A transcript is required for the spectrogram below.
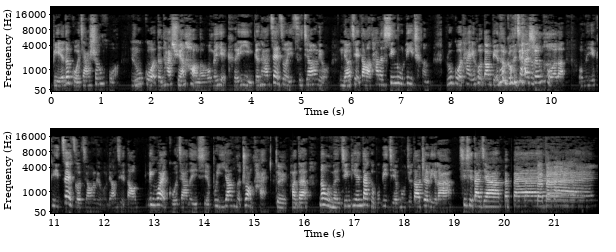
别的国家生活。如果等他选好了，我们也可以跟他再做一次交流，嗯了解到他的心路历程。如果他以后到别的国家 生活了，我们也可以再做交流，了解到另外国家的一些不一样的状态。对，好的，那我们今天大可不必节目就到这里啦，谢谢大家，拜拜，拜拜。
